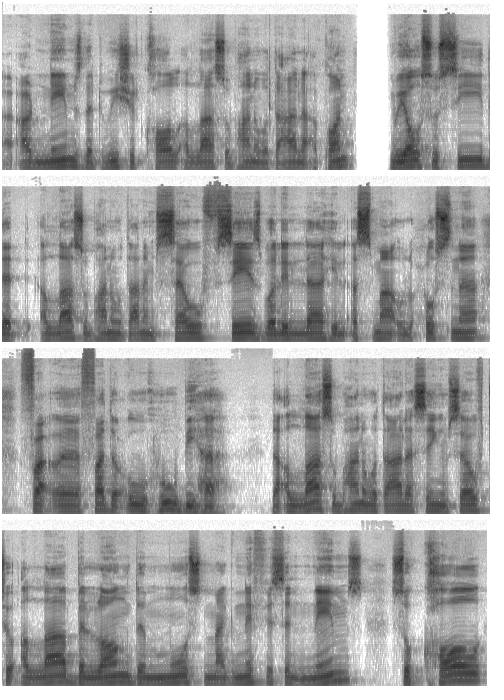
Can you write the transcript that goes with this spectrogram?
are names that we should call Allah subhanahu wa ta'ala upon. We also see that Allah subhanahu wa ta'ala himself says, وَلِلَّهِ الْأَسْمَاءُ الْحُسْنَى فَادْعُوهُ بِهَا that Allah subhanahu wa ta'ala saying himself to Allah belong the most magnificent names so call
